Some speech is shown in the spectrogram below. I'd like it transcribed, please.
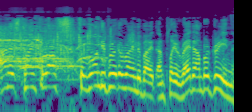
And it's time for us to rendezvous at the roundabout and play red, amber, green.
